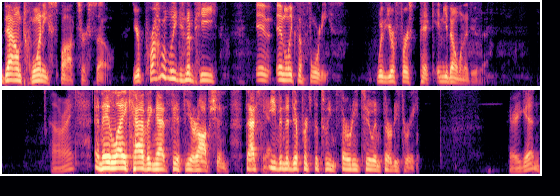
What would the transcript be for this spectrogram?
down 20 spots or so. You're probably going to be in, in like the 40s with your first pick, and you don't want to do that. All right. And they like having that fifth year option. That's Yes. even the difference between 32 and 33. Very good.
